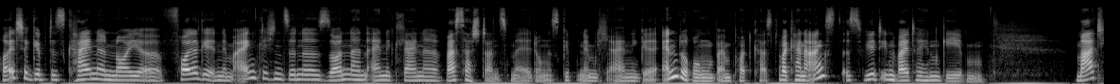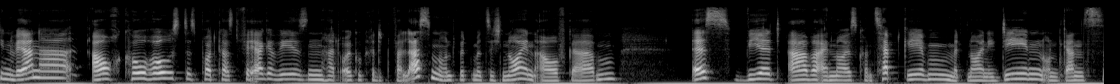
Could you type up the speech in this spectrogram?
heute gibt es keine neue Folge in dem eigentlichen Sinne, sondern eine kleine Wasserstandsmeldung. Es gibt nämlich einige Änderungen beim Podcast. Aber keine Angst, es wird ihn weiterhin geben. Martin Werner, auch Co-Host des Podcast Fair gewesen, hat Eukokredit verlassen und widmet sich neuen Aufgaben. Es wird aber ein neues Konzept geben mit neuen Ideen und ganz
